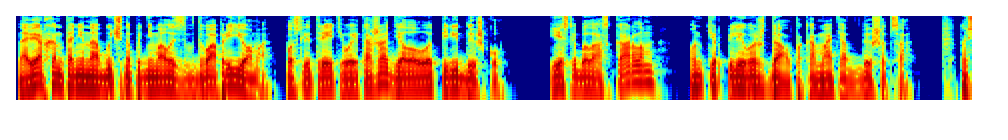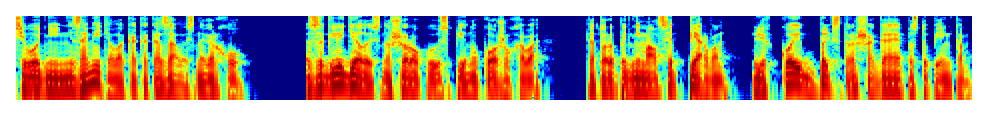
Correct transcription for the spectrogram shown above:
Наверх Антонина обычно поднималась в два приема, после третьего этажа делала передышку. Если была с Карлом, он терпеливо ждал, пока мать отдышится. Но сегодня и не заметила, как оказалась наверху. Загляделась на широкую спину Кожухова, который поднимался первым, легко и быстро шагая по ступенькам.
